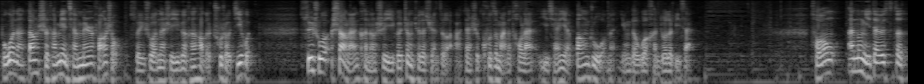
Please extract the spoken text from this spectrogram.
不过呢，当时他面前没人防守，所以说那是一个很好的出手机会。虽说上篮可能是一个正确的选择啊，但是库兹马的投篮以前也帮助我们赢得过很多的比赛。从安东尼·戴维斯的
